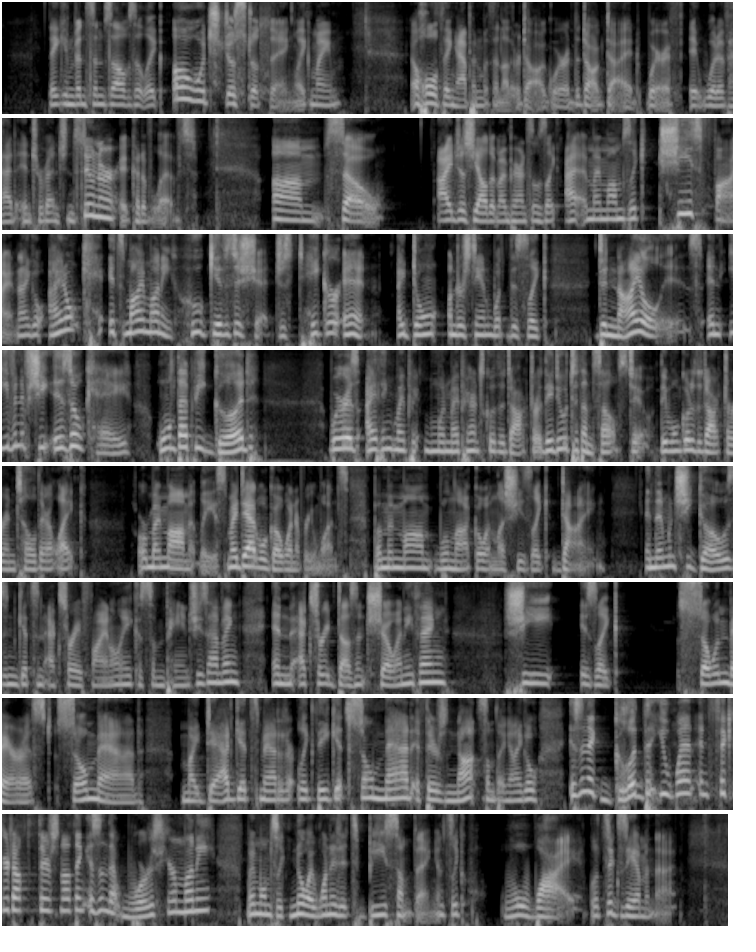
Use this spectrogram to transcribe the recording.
they convince themselves that like, oh, it's just a thing. Like my a whole thing happened with another dog where the dog died, where if it would have had intervention sooner, it could have lived. Um, so I just yelled at my parents and was like, I, my mom's like, she's fine. And I go, I don't care. It's my money. Who gives a shit? Just take her in. I don't understand what this like denial is. And even if she is okay, won't that be good? Whereas I think my when my parents go to the doctor, they do it to themselves too. They won't go to the doctor until they're like or my mom at least. My dad will go whenever he wants, but my mom will not go unless she's like dying. And then when she goes and gets an x ray finally because some pain she's having, and the x ray doesn't show anything, she is like so embarrassed, so mad. My dad gets mad at her. Like they get so mad if there's not something. And I go, Isn't it good that you went and figured out that there's nothing? Isn't that worth your money? My mom's like, No, I wanted it to be something. And it's like, Well, why? Let's examine that.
